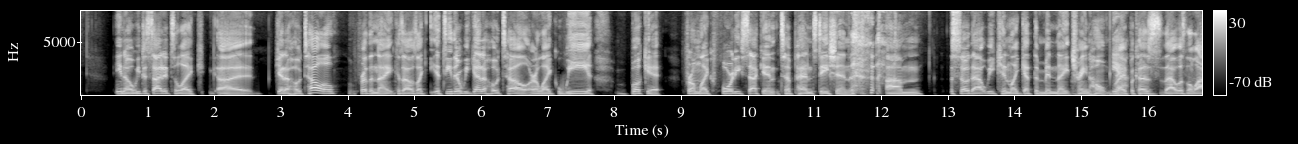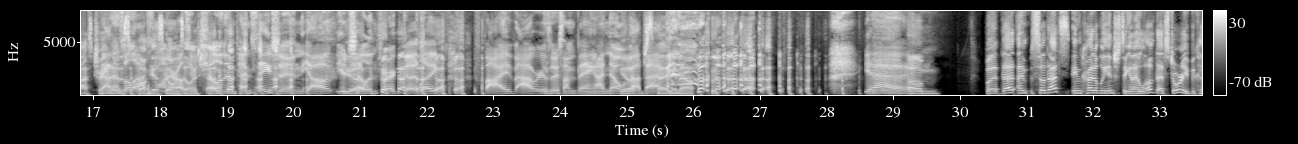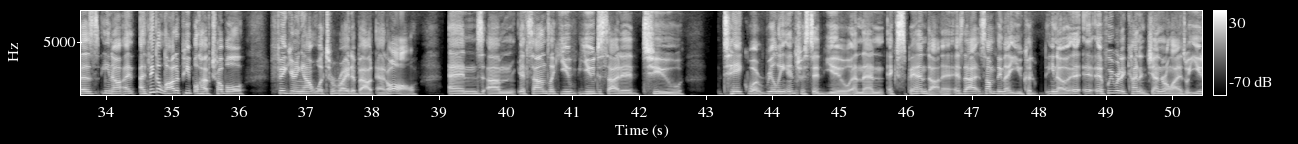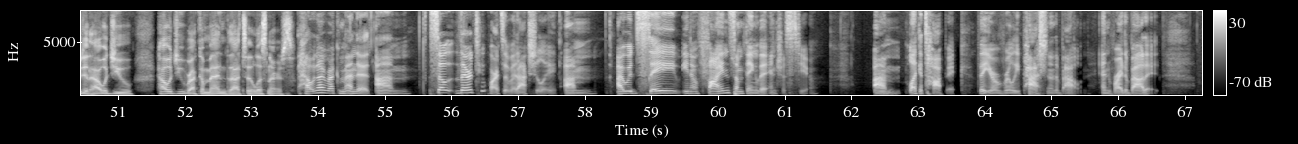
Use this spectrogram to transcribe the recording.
you know, we decided to like uh get a hotel for the night because I was like, it's either we get a hotel or like we book it from like 42nd to Penn Station. um, so that we can like get the midnight train home, yeah. right? Because that was the last train that out of Secaucus going to You're chilling in Penn Station. yep, you're yep. chilling for a good like five hours or something. I know yep, about that. Hanging out. yeah. Um, but that I'm so that's incredibly interesting. And I love that story because, you know, I, I think a lot of people have trouble figuring out what to write about at all. And um, it sounds like you you decided to take what really interested you and then expand on it. Is that something that you could, you know, if we were to kind of generalize what you did, how would you how would you recommend that to listeners? How would I recommend it? Um, so there are two parts of it actually. Um, I would say, you know, find something that interests you, um, like a topic that you're really passionate about and write about it.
